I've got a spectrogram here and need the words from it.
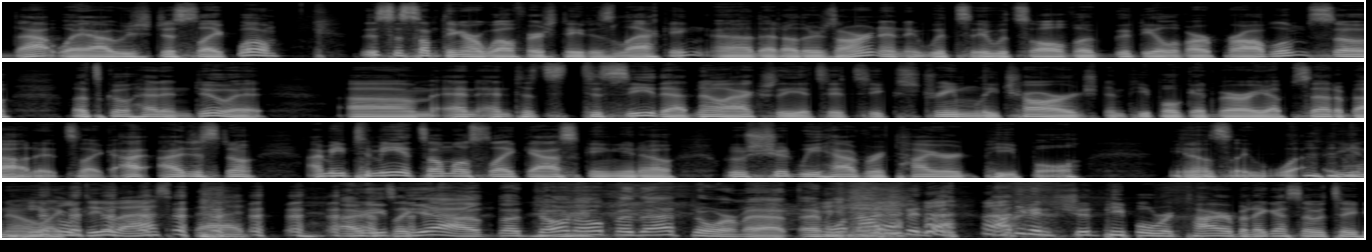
that way. I was just like, well, this is something our welfare state is lacking uh, that others aren't, and it would it would solve a good deal of our problems. So let's go ahead and do it. Um, and and to to see that no, actually, it's it's extremely charged, and people get very upset about it. It's like I, I just don't. I mean, to me, it's almost like asking, you know, well, should we have retired people? You know, it's like what you know, People like do ask that. I mean, It's like- yeah, but don't open that door, Matt. I mean, well, not even not even should people retire, but I guess I would say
